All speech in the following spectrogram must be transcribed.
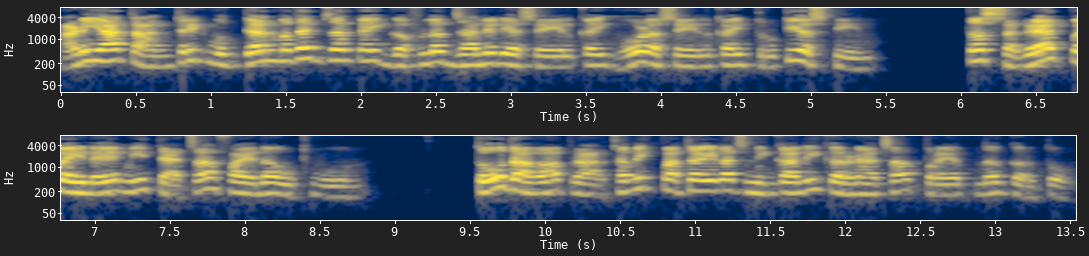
आणि या तांत्रिक मुद्द्यांमध्येच जर काही गफलत झालेली असेल काही घोळ असेल काही त्रुटी असतील तर सगळ्यात पहिले मी त्याचा फायदा उठवून तो दावा प्राथमिक पातळीलाच निकाली करण्याचा प्रयत्न करतो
